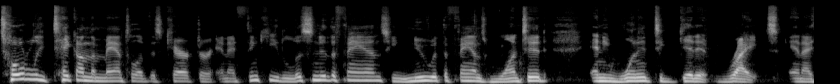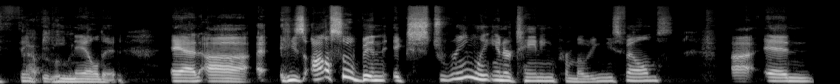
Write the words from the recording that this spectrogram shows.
totally take on the mantle of this character. And I think he listened to the fans. He knew what the fans wanted, and he wanted to get it right. And I think Absolutely. that he nailed it. And uh, he's also been extremely entertaining promoting these films. Uh, and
